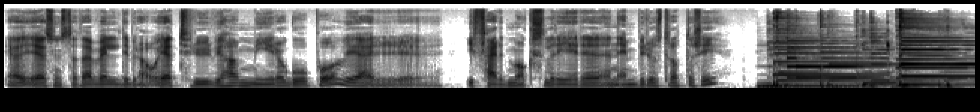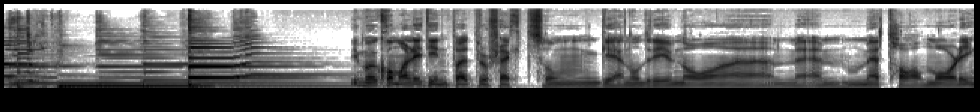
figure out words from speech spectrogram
jeg, jeg syns dette er veldig bra. Og jeg tror vi har mer å gå på. Vi er i ferd med å akselerere en embryostrategi. Vi må jo komme litt inn på et prosjekt som Geno driver nå eh, med metanmåling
